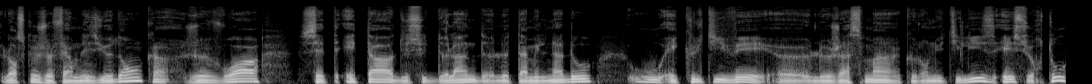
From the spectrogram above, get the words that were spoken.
lorsque je ferme les yeux donc, je vois cet état du sud de l'Inde, le Tamil Nadu, où est cultivé le jasmin que l'on utilise, et surtout,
